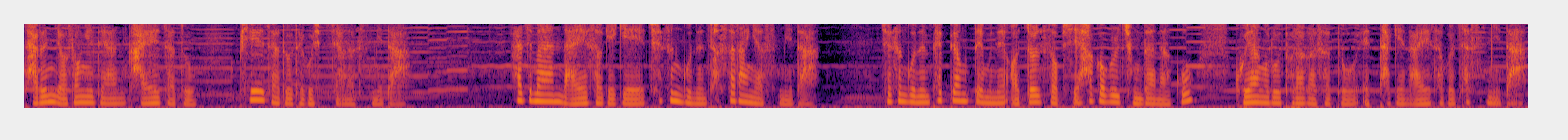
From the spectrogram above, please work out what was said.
다른 여성에 대한 가해자도 피해자도 되고 싶지 않았습니다. 하지만 나혜석에게 최승구는 첫사랑이었습니다. 최승구는 폐병 때문에 어쩔 수 없이 학업을 중단하고 고향으로 돌아가서도 애타게 나혜석을 찾습니다.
